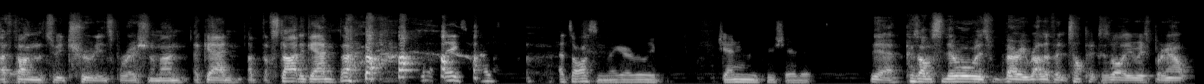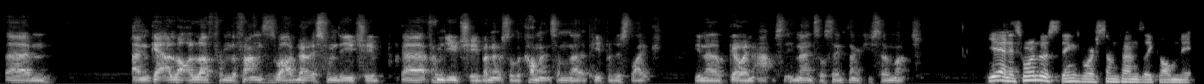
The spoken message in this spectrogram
I found them to be truly inspirational, man. Again, I've I've started again. Thanks. That's, that's awesome. Like I really genuinely appreciate it. Yeah, because obviously they're always very relevant topics as well. You always bring out um, and get a lot of love from the fans as well. I've noticed from the YouTube, uh, from YouTube, I noticed all the comments on there. that People just like, you know, going absolutely mental, saying thank you so much. Yeah, and it's one of those things where sometimes like I'll make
